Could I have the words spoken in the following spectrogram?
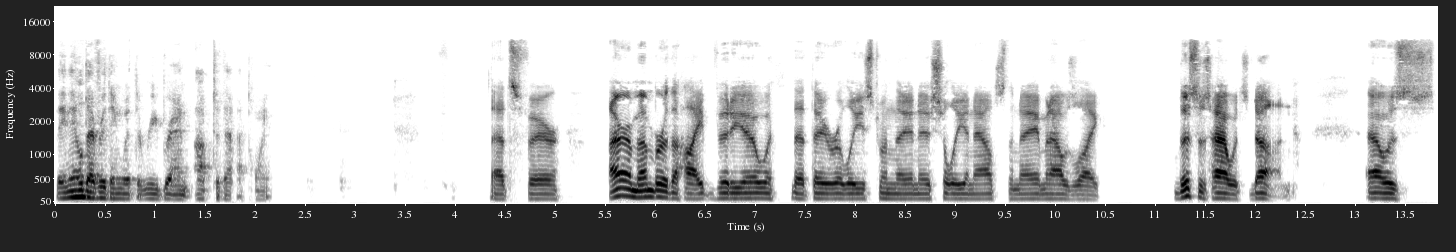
they nailed everything with the rebrand up to that point. That's fair. I remember the hype video that they released when they initially announced the name, and I was like, this is how it's done. That was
